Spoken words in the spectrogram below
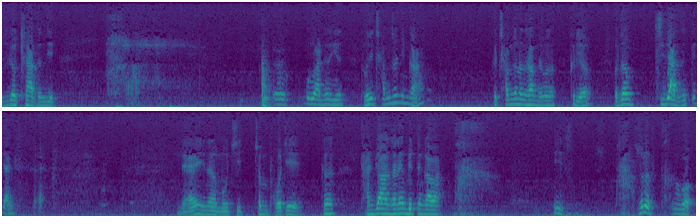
이렇게 하든지, 우리 앉아서, 그것이 참선인가? 그 참선하는 사람들은, 그래요. 어떤 앉아서 삐져 내 이놈의 좀 보지. 그 단조한 몇 등가 봐. 이 파수를 타고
